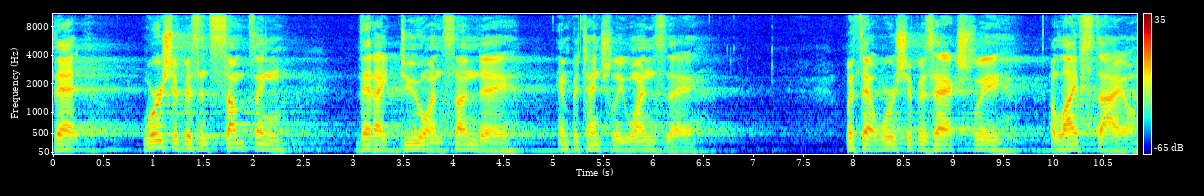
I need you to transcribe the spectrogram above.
that worship isn't something that I do on Sunday and potentially Wednesday, but that worship is actually a lifestyle.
